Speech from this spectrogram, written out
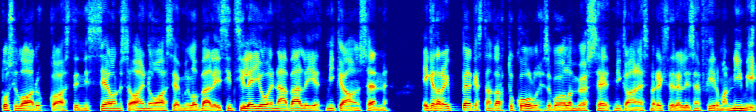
tosi laadukkaasti, niin se on se ainoa asia, milloin väliä. Sitten sillä ei ole enää väliä, että mikä on sen, eikä tarvitse pelkästään tarttua kouluihin, se voi olla myös se, että mikä on esimerkiksi edellisen firman nimi.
